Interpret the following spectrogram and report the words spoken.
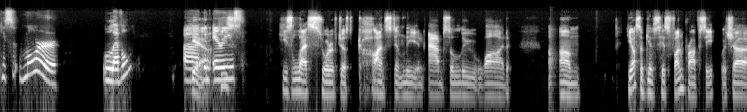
he's more level uh, Yeah, than Ares. he's- he's less sort of just constantly an absolute wad. Um, he also gives his fun prophecy, which uh,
